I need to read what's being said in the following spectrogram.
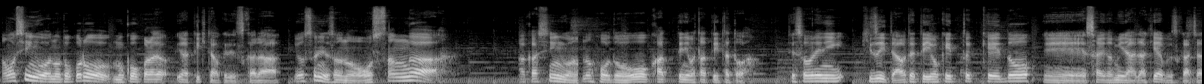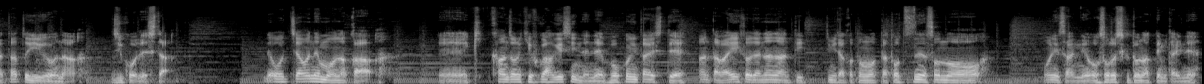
青信号のところを向こうからやってきたわけですから、要するにその、おっさんが赤信号の歩道を勝手に渡っていたと。で、それに気づいて慌てて避けたけど、えーサイドミラーだけはぶつかっちゃったというような事故でした。で、おっちゃんはね、もうなんか、えー感情の起伏が激しいんでね、僕に対して、あんたはいい人だななんて言ってみたかと思ったら、突然その、お兄さんに恐ろしく怒鳴ってみたりね、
